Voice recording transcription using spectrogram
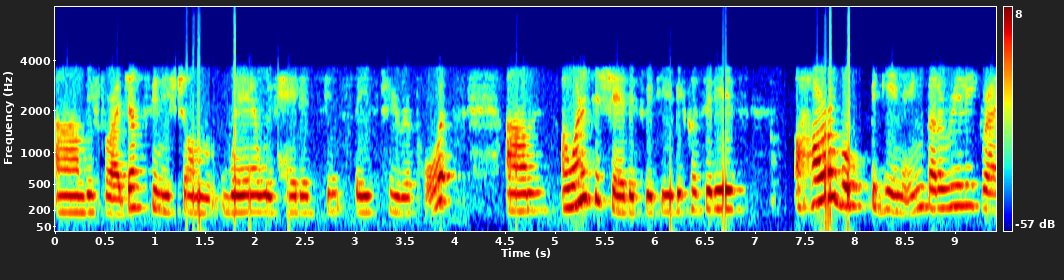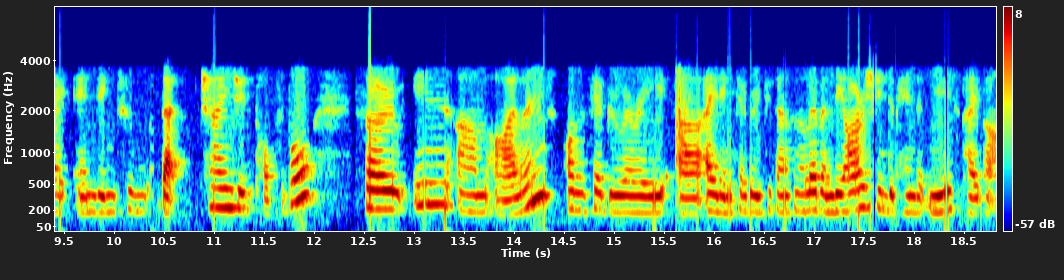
um, before I just finish on where we've headed since these two reports. Um, I wanted to share this with you because it is a horrible beginning, but a really great ending to that change is possible. So in um, Ireland, on February, uh, 18 February 2011, the Irish Independent newspaper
